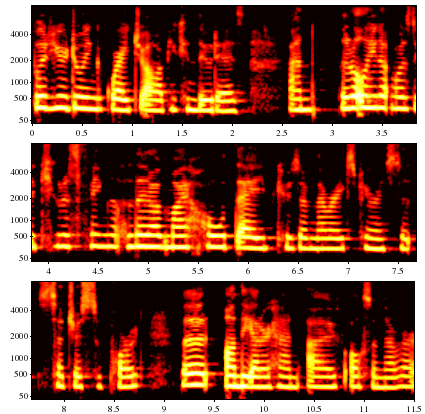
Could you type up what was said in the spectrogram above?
but you're doing a great job you can do this and literally that was the cutest thing that lit up my whole day because i've never experienced such a support but on the other hand i've also never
